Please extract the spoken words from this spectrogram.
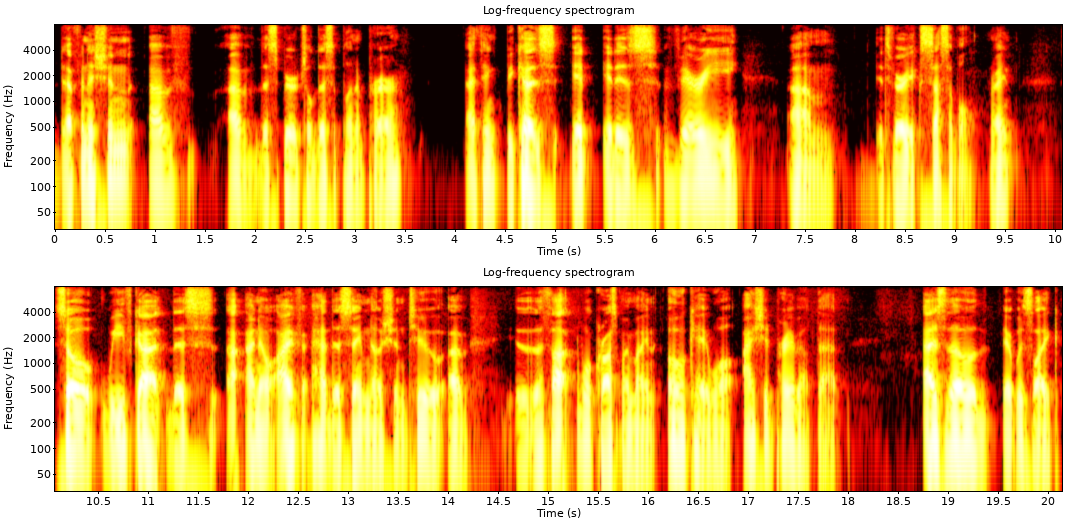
definition of of the spiritual discipline of prayer. I think because it it is very, um, it's very accessible, right? So we've got this. I- know I've had the same notion too. Of the thought will cross my mind. Oh, okay, well, I should pray about that as though it was like,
